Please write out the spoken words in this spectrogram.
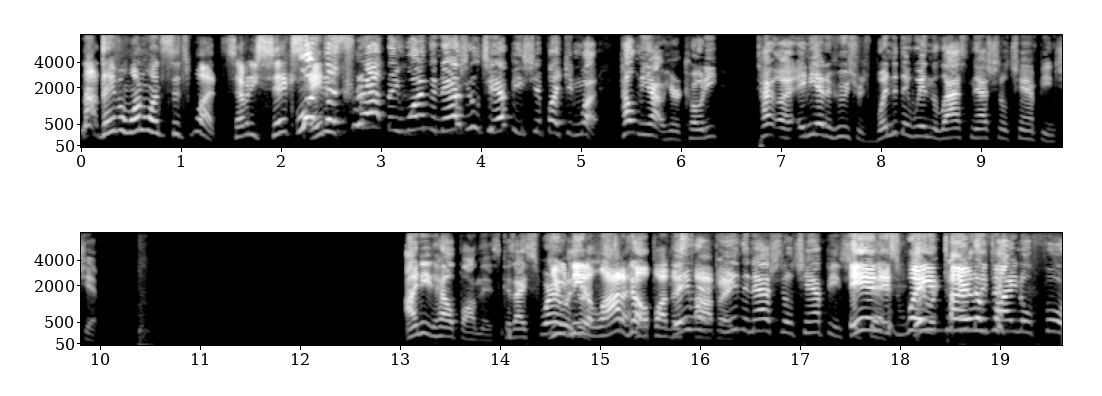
No, they haven't won one since what? 76? What 80? the crap? They won the national championship like in what? Help me out here, Cody. Ty- uh, Indiana Hoosiers. When did they win the last national championship? I need help on this because I swear You need right. a lot of No, help on this they topic. Were in the national championship. In then. is way They were entirely in the di- final four.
